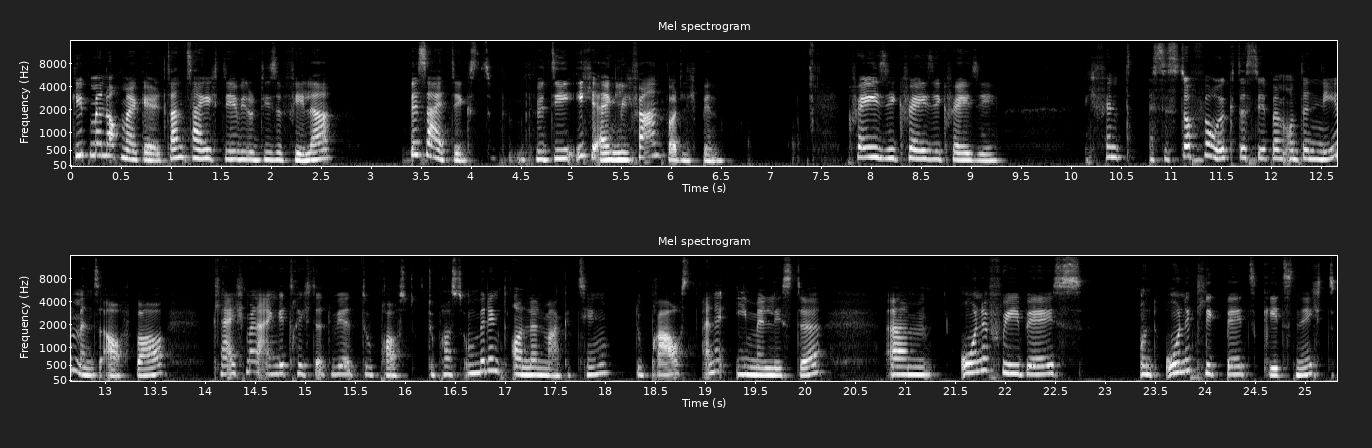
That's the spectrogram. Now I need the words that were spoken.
gib mir nochmal Geld, dann zeige ich dir, wie du diese Fehler beseitigst, für die ich eigentlich verantwortlich bin. Crazy, crazy, crazy. Ich finde, es ist doch verrückt, dass sie beim Unternehmensaufbau gleich mal eingetrichtert wird, du brauchst, du brauchst unbedingt Online-Marketing, du brauchst eine E-Mail-Liste. Ähm, ohne Freebase und ohne Clickbaits geht es nicht.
